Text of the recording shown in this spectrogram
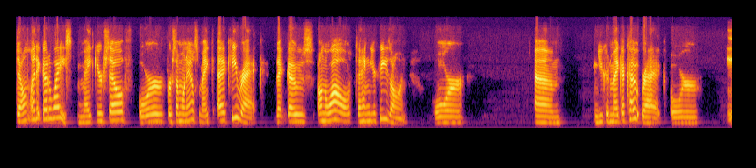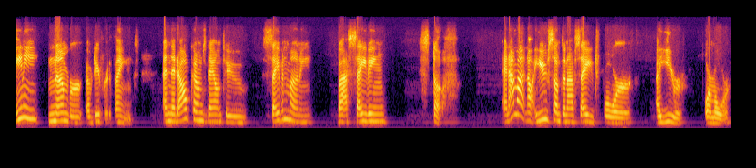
don't let it go to waste. Make yourself or for someone else, make a key rack that goes on the wall to hang your keys on. Or um, you can make a coat rack or any number of different things. And that all comes down to saving money by saving stuff. And I might not use something I've saved for a year or more.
